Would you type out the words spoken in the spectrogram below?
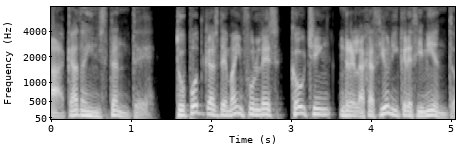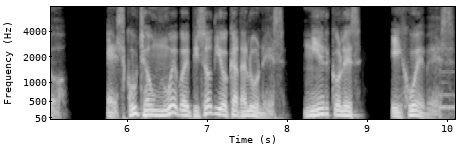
a cada instante. Tu podcast de mindfulness, coaching, relajación y crecimiento. Escucha un nuevo episodio cada lunes, miércoles y jueves.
